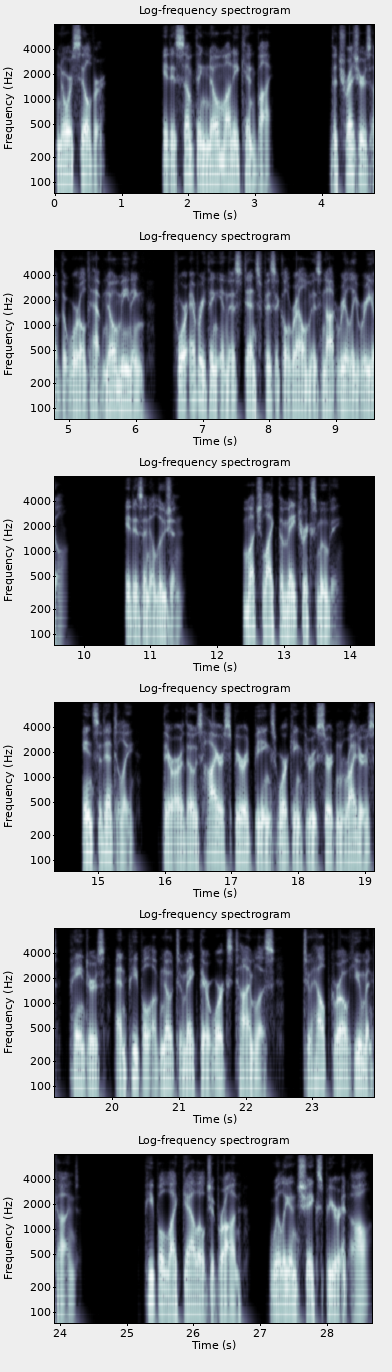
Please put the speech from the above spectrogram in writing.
nor silver. It is something no money can buy. The treasures of the world have no meaning, for everything in this dense physical realm is not really real. It is an illusion. Much like the Matrix movie. Incidentally, there are those higher spirit beings working through certain writers, painters, and people of note to make their works timeless, to help grow humankind. People like Khalil Gibran, William Shakespeare et al.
